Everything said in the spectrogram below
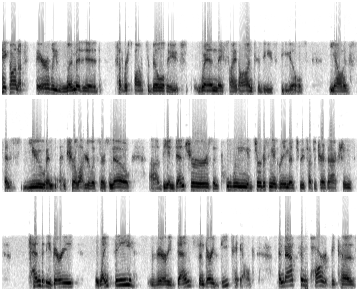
take on a fairly limited set of responsibilities when they sign on to these deals. You know, as, as you and I'm sure a lot of your listeners know, uh, the indentures and pooling and servicing agreements for these types of transactions tend to be very lengthy, very dense, and very detailed. And that's in part because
